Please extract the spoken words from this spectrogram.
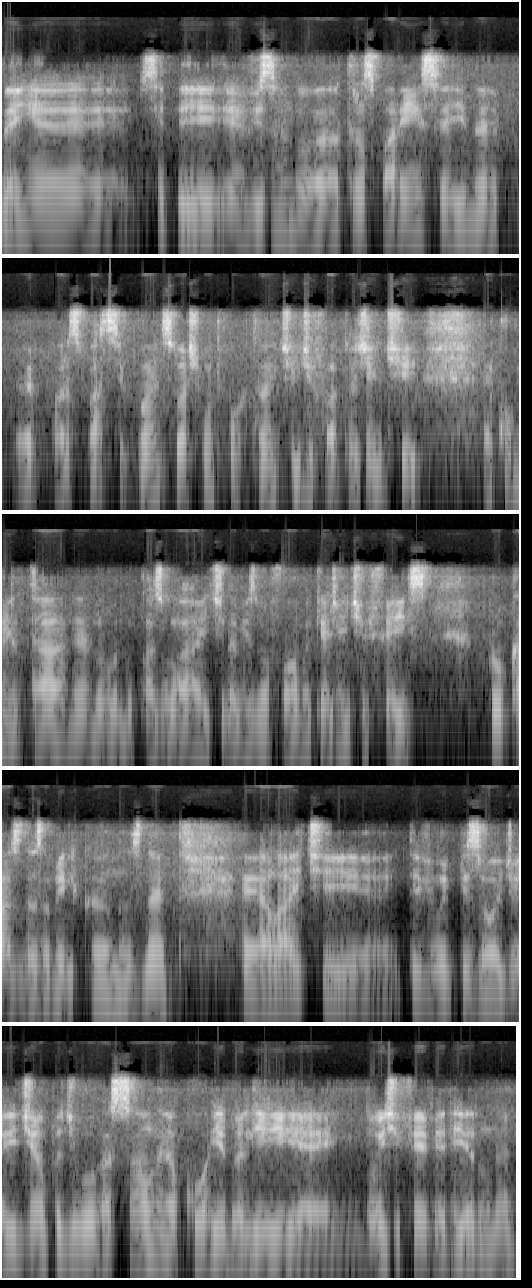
Bem, é, sempre é, visando a transparência aí, né, é, para os participantes, eu acho muito importante, de fato, a gente é, comentar, né, no, no caso Light, da mesma forma que a gente fez para o caso das americanas, né, é, a Light é, teve um episódio aí de ampla divulgação, né, ocorrido ali é, em 2 de fevereiro, né,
